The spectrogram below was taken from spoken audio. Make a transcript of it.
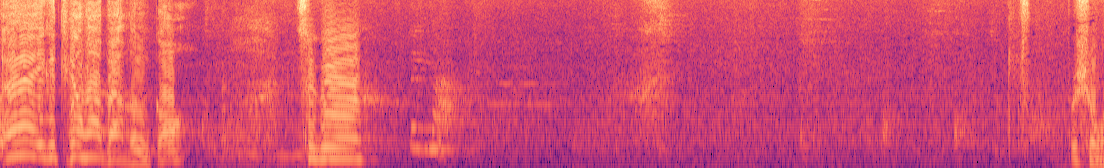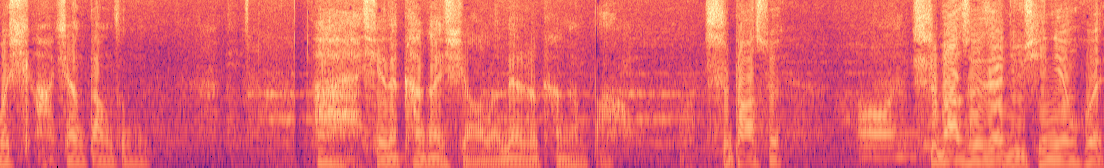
哎，一个天花板很高，这个。不是我想象当中的，哎，现在看看小了，那时候看看大了，十八岁，哦，十八岁在女青年会，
